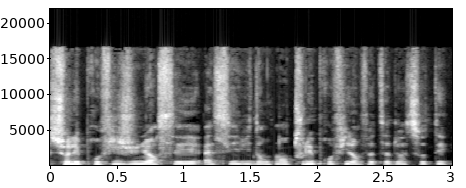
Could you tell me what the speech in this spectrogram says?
Sur les profils juniors, c'est assez évident. Dans tous les profils, en fait, ça doit sauter.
